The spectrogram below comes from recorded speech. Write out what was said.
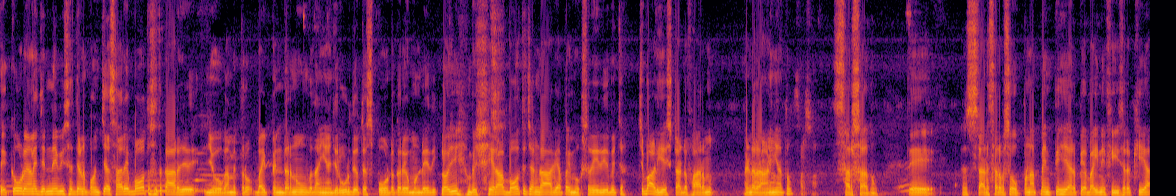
ਤੇ ਘੋੜਿਆਂ ਵਾਲੇ ਜਿੰਨੇ ਵੀ ਸੱਜਣ ਪਹੁੰਚਿਆ ਸਾਰੇ ਬਹੁਤ ਸਤਿਕਾਰਯੋਗ ਆ ਮਿੱਤਰੋ। ਬਾਈ ਪਿੰਦਰ ਨੂੰ ਵਧਾਈਆਂ ਜ਼ਰੂਰ ਦਿਓ ਤੇ ਸਪੋਰਟ ਕਰਿਓ ਮੁੰਡੇ ਦੀ। ਲਓ ਜੀ ਬਸ਼ੇਰਾ ਬਹੁਤ ਚੰਗਾ ਆ ਗਿਆ ਭਾਈ ਮੁਕਤਸਰ ਏਰੀਏ ਦੇ ਵਿੱਚ ਝਬਾਲੀਏ ਸਟੱਡ ਫਾਰਮ ਪਿੰਡ ਰਾਣੀਆਂ ਤੋਂ ਸਰਸਾ। ਸਰਸਾ ਤੋਂ। ਤੇ ਸਟੱਡ ਸਰਵਿਸ ਓਪਨ ਆ 35000 ਰੁਪਏ ਬਾਈ ਨੇ ਫੀਸ ਰੱਖੀ ਆ।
